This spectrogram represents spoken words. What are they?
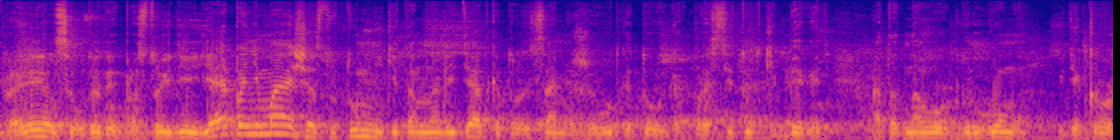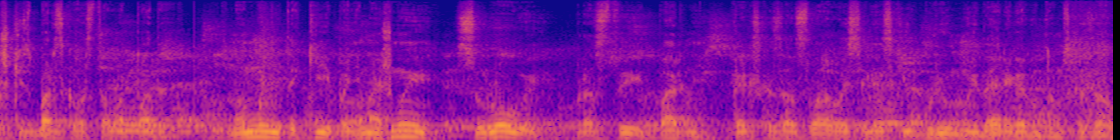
Проверился вот этой простой идеей. Я понимаю, сейчас тут умники там налетят, которые сами живут, готовы как проститутки бегать от одного к другому, где крошки с барского стола падают. Но мы не такие, понимаешь? Мы суровые, простые парни, как сказал Слава Василевский, угрюмые, да, или как он там сказал.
